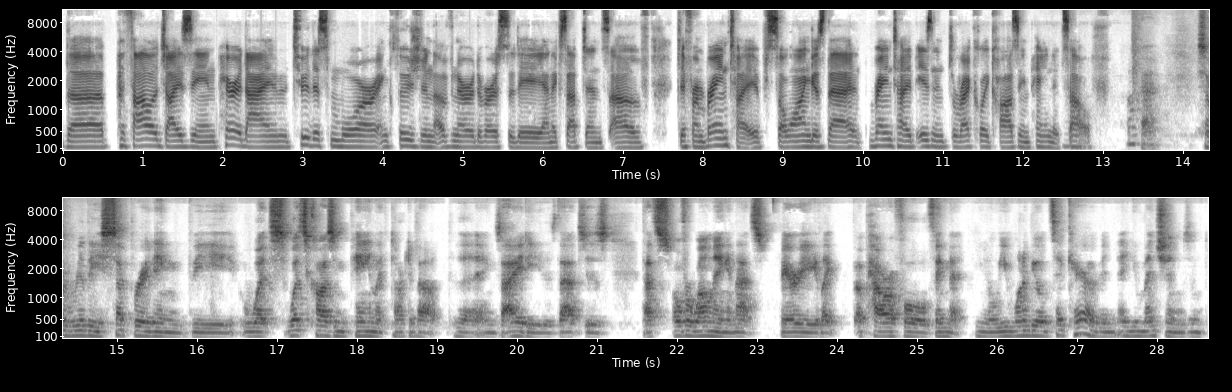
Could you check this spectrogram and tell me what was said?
the pathologizing paradigm to this more inclusion of neurodiversity and acceptance of different brain types, so long as that brain type isn't directly causing pain itself. Okay so really separating the what's what's causing pain like talked about the anxiety is that is that's overwhelming and that's very like a powerful thing that you know you want to be able to take care of and, and you mentioned and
